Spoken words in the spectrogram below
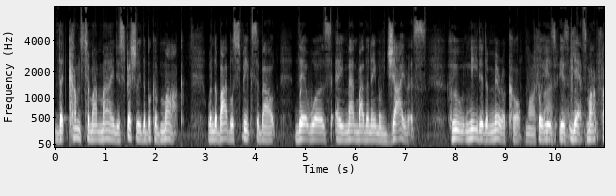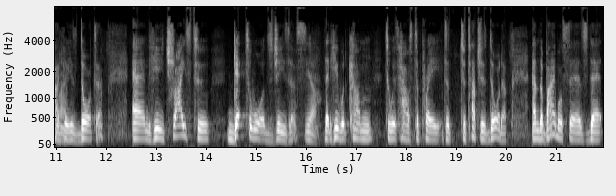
that comes to my mind, especially the book of Mark, when the Bible speaks about there was a man by the name of Jairus who needed a miracle Mark for five, his, his yes Mark five for his daughter, and he tries to get towards Jesus Yeah. that he would come to his house to pray to to touch his daughter. And the Bible says that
